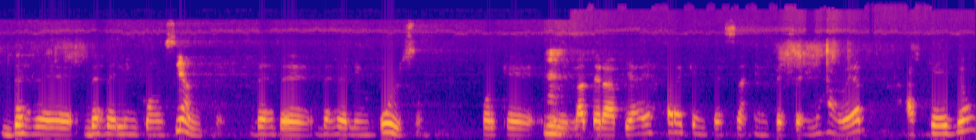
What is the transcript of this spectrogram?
desde, desde el inconsciente, desde, desde el impulso, porque mm. la terapia es para que empecemos a ver aquello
